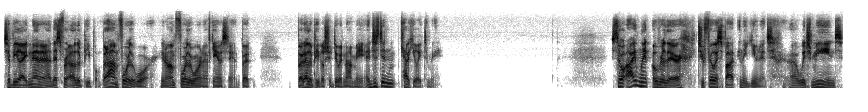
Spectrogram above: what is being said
to be like, no, no, no, that's for other people. But I'm for the war. You know, I'm for the war in Afghanistan, but but other people should do it, not me. It just didn't calculate to me. So I went over there to fill a spot in a unit, uh, which means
